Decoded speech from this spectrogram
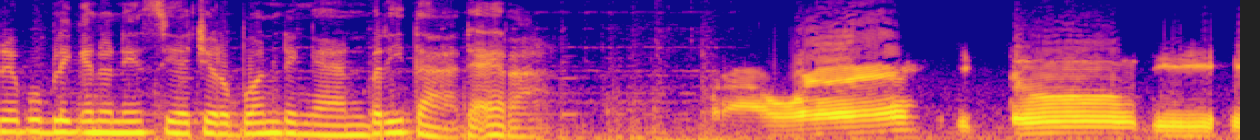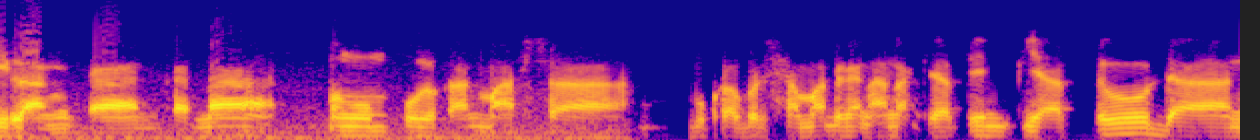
Republik Indonesia Cirebon dengan berita daerah. Perawe itu dihilangkan karena mengumpulkan massa buka bersama dengan anak yatim piatu dan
